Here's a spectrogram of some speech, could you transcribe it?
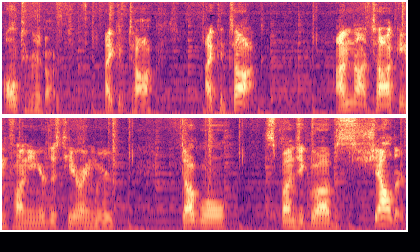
Alternate Art. I can talk. I can talk. I'm not talking funny, you're just hearing weird. Double, Spongy Gloves, Shelter,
